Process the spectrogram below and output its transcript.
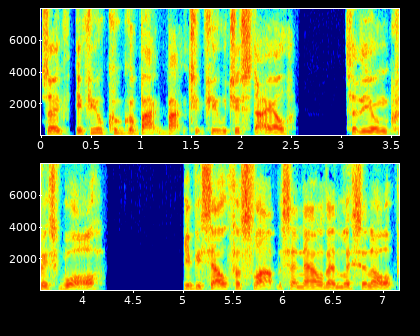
So if, if you could go back back to future style to the young Chris Warr, give yourself a slap and say, now then, listen up.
